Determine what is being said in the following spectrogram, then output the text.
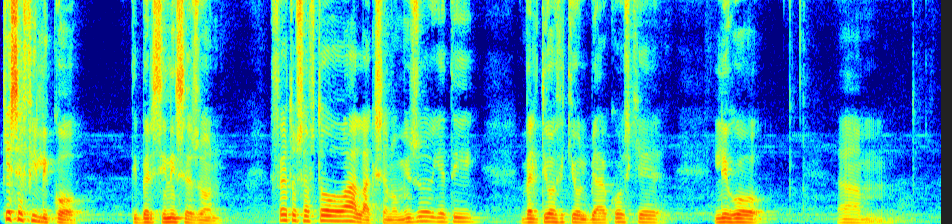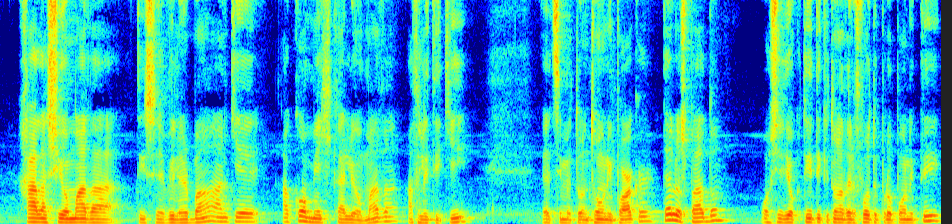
και σε φιλικό την περσινή σεζόν. Φέτος αυτό άλλαξε νομίζω γιατί βελτιώθηκε ο Ολυμπιακός και λίγο χάλασε η ομάδα της Βιλερμπά, αν και ακόμη έχει καλή ομάδα, αθλητική, έτσι με τον Τόνι Πάρκερ. Τέλος πάντων, ως ιδιοκτήτη και τον αδερφό του προπονητή,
